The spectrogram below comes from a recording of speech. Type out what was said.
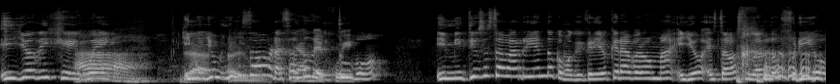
Y yo dije, güey. Ah. y Ya, me- yo, yo me estaba abrazando del fui. tubo. Y mi tío se estaba riendo, como que creyó que era broma. Y yo estaba sudando frío.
